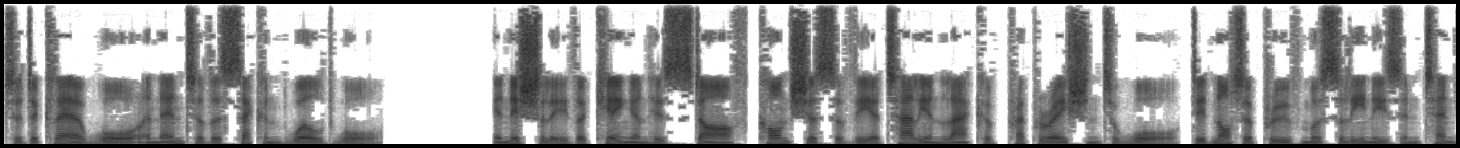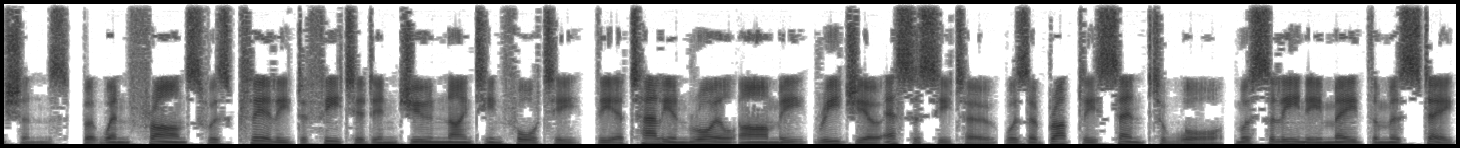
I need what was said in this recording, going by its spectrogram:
to declare war and enter the Second World War. Initially the king and his staff, conscious of the Italian lack of preparation to war, did not approve Mussolini's intentions, but when France was clearly defeated in June 1940, the Italian Royal Army Regio Esercito was abruptly sent to war. Mussolini made the mistake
